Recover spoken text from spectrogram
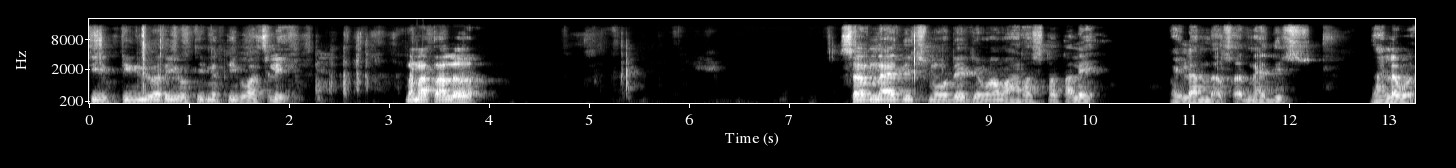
ती टी व्हीवरही होती मी ती वाचली. मनात आलं सरन्यायाधीश महोदय जेव्हा महाराष्ट्रात आले पहिल्यांदा सरन्यायाधीश झाल्यावर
